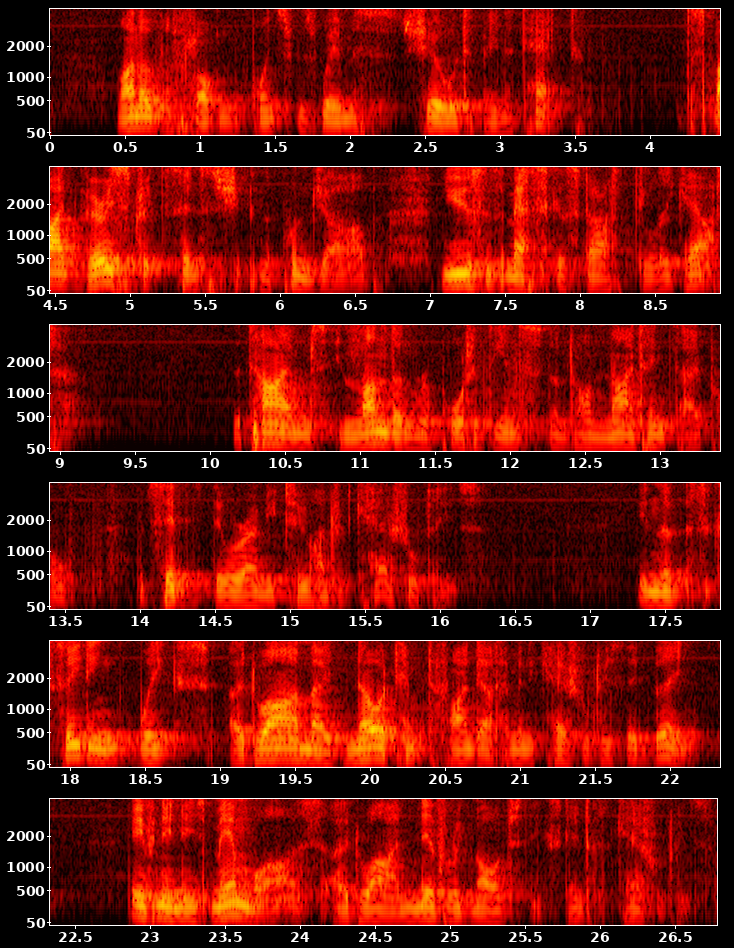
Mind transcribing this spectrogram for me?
One of the flogging points was where Miss Sherwood had been attacked. Despite very strict censorship in the Punjab, news of the massacre started to leak out. The Times in London reported the incident on 19th April, but said that there were only 200 casualties. In the succeeding weeks, O'Dwyer made no attempt to find out how many casualties there'd been. Even in his memoirs, O'Dwyer never acknowledged the extent of the casualties.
